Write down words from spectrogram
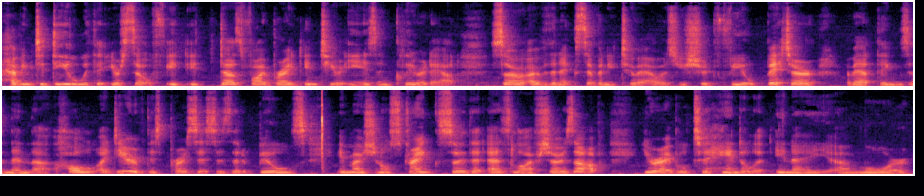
having to deal with it yourself. It, it does vibrate into your ears and clear it out. So, over the next 72 hours, you should feel better about things. And then the whole idea of this process is that it builds emotional strength so that as life shows up, you're able to handle it in a, a more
